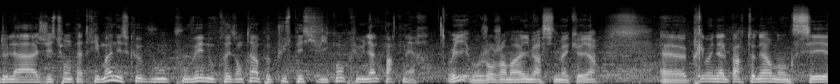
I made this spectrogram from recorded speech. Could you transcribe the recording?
de la gestion de patrimoine. Est-ce que vous pouvez nous présenter un peu plus spécifiquement Primonial Partner Oui, bonjour Jean-Marie, merci de m'accueillir. Primonial Partner, donc c'est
